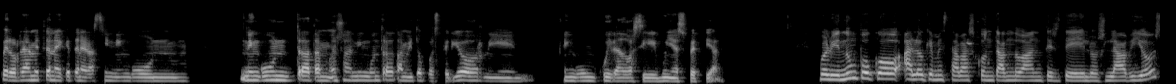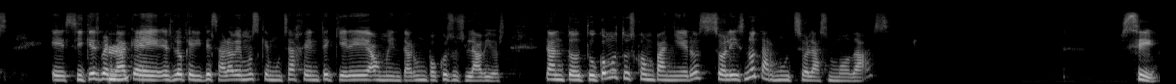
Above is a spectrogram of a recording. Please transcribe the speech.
pero realmente no hay que tener así ningún, ningún, tratamiento, ningún tratamiento posterior ni ningún cuidado así muy especial. Volviendo un poco a lo que me estabas contando antes de los labios, eh, sí que es verdad que es lo que dices, ahora vemos que mucha gente quiere aumentar un poco sus labios. Tanto tú como tus compañeros, ¿soléis notar mucho las modas? Sí,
